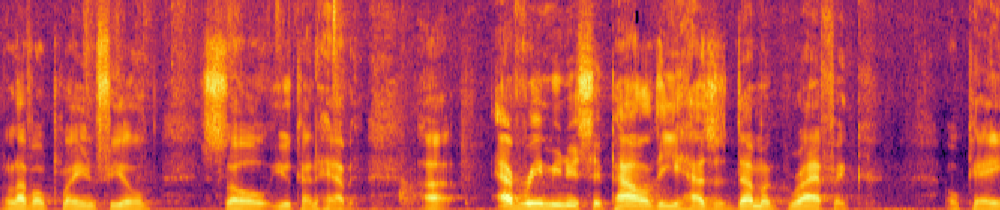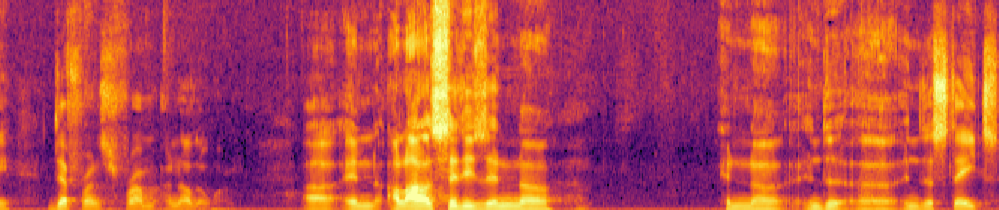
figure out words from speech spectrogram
level playing field, so you can have it. Uh, every municipality has a demographic, okay, difference from another one. Uh, a lot of cities in uh, in uh, in the uh, in the states,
